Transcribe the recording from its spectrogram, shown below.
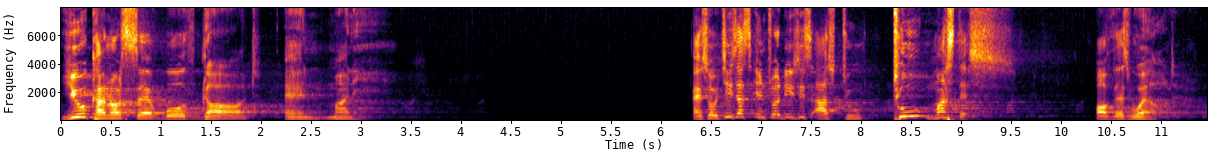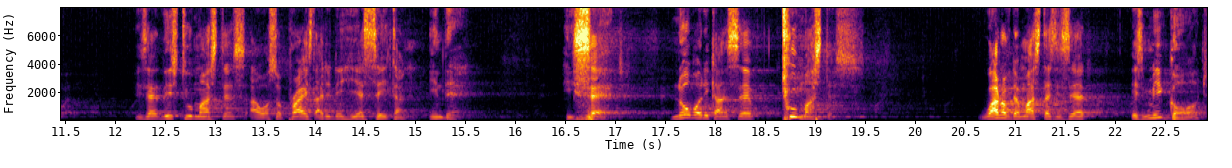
You cannot serve both God and money. And so Jesus introduces us to two masters of this world. He said, These two masters, I was surprised I didn't hear Satan in there. He said, Nobody can serve two masters. One of the masters, he said, is me, God.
